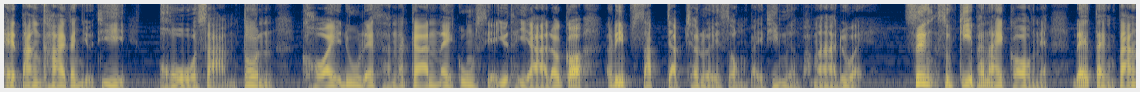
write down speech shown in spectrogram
ให้ตั้งค่ายกันอยู่ที่โพสามต้น คอยดูแลสถานการณ์ในกรุงศรีอยุธยา แล้วก็ริบทรัพย์จับเฉลยส่งไปที่เมืองพม่าด้วย ซึ่งสุกี้พระนายกองเนี่ยได้แต่งตั้ง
